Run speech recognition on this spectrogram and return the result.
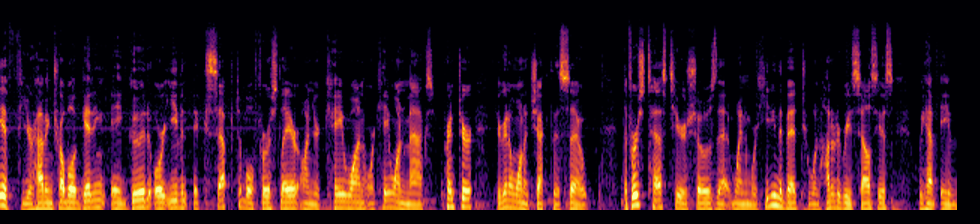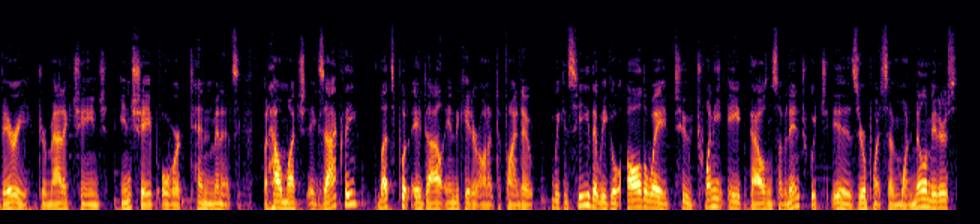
If you're having trouble getting a good or even acceptable first layer on your K1 or K1 Max printer, you're going to want to check this out. The first test here shows that when we're heating the bed to 100 degrees Celsius, we have a very dramatic change in shape over 10 minutes. But how much exactly? Let's put a dial indicator on it to find out. We can see that we go all the way to 28 thousandths of an inch, which is 0.71 millimeters.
